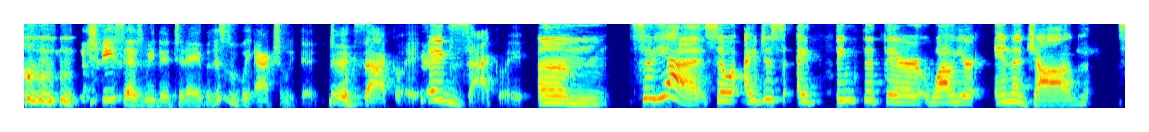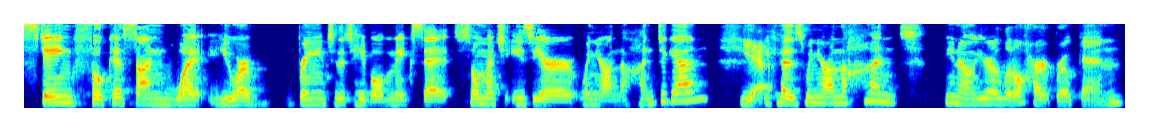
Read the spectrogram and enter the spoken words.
Um, she says we did today, but this is what we actually did. exactly exactly um so yeah so i just i think that there while you're in a job staying focused on what you are bringing to the table makes it so much easier when you're on the hunt again Yeah. because when you're on the hunt you know you're a little heartbroken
